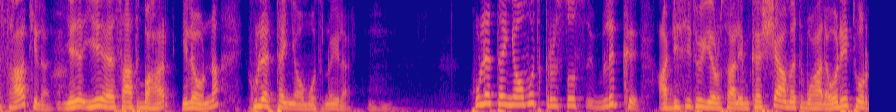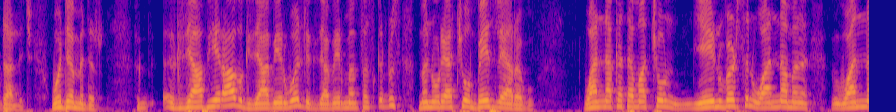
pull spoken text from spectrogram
እሳት ይላል ይህ እሳት ባህር ይለውና ሁለተኛው ሞት ነው ይላል ሁለተኛው ሞት ክርስቶስ ልክ አዲሲቱ ኢየሩሳሌም ከሺህ ዓመት በኋላ ወዴት ትወርዳለች? ወደ ምድር። እግዚአብሔር አብ እግዚአብሔር ወልድ እግዚአብሔር መንፈስ ቅዱስ መኖሪያቸውን ቤት ሊያደረጉ ዋና ከተማቸውን የዩኒቨርስን ዋና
